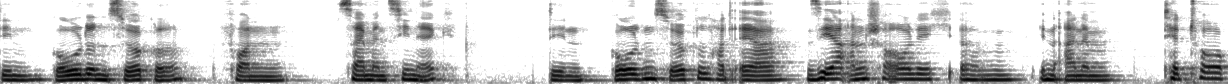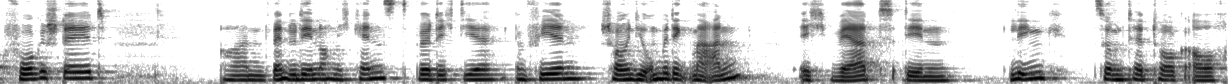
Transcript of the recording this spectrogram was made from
den Golden Circle von Simon Sinek. Den Golden Circle hat er sehr anschaulich ähm, in einem TED Talk vorgestellt. Und wenn du den noch nicht kennst, würde ich dir empfehlen, schau ihn dir unbedingt mal an. Ich werde den Link zum TED Talk auch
